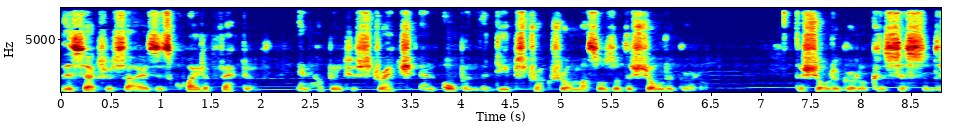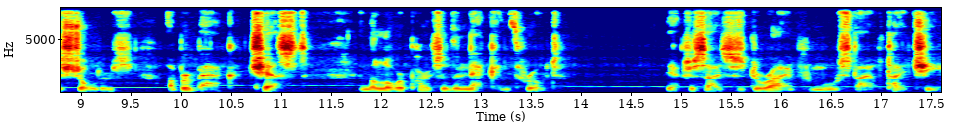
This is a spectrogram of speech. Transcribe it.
This exercise is quite effective in helping to stretch and open the deep structural muscles of the shoulder girdle. The shoulder girdle consists of the shoulders, upper back, chest, and the lower parts of the neck and throat. The exercise is derived from Wu style Tai Chi.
